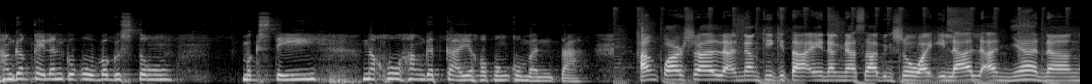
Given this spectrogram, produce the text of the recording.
hanggang kailan ko po ba gustong magstay? Naku, hanggat kaya ko pong kumanta. Ang partial ng kikitain ng nasabing show ay ilalaan niya ng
